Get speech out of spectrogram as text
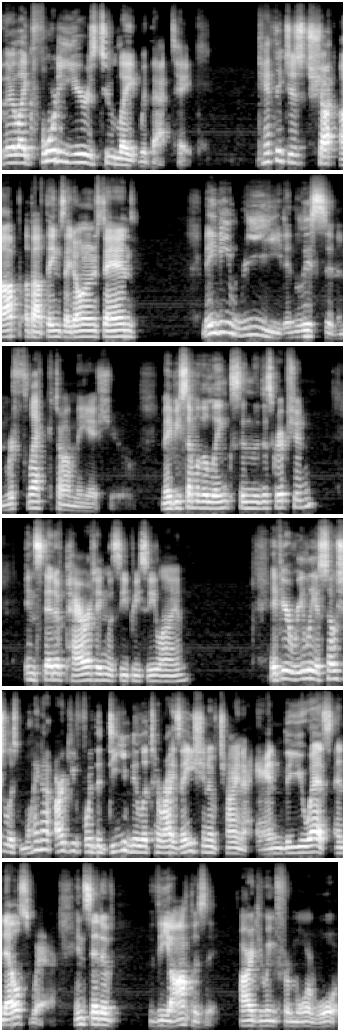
They're like 40 years too late with that take. Can't they just shut up about things they don't understand? Maybe read and listen and reflect on the issue. Maybe some of the links in the description, instead of parroting the CPC line. If you're really a socialist, why not argue for the demilitarization of China and the US and elsewhere, instead of the opposite, arguing for more war?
